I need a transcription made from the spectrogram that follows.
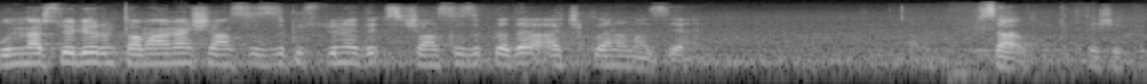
bunlar söylüyorum tamamen şanssızlık üstüne de şanssızlıkla da açıklanamaz yani. Sağ ol. Teşekkür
